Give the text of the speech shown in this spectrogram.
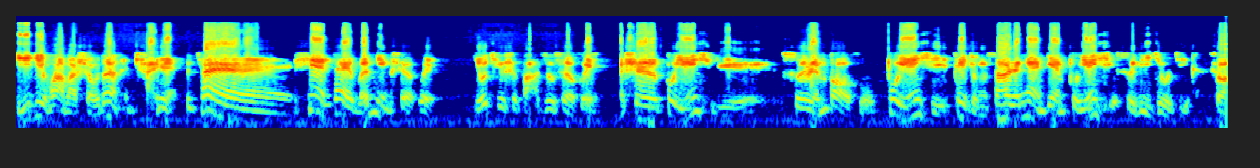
一句话吧，手段很残忍。在现代文明社会，尤其是法治社会，是不允许私人报复，不允许这种杀人案件，不允许私利救济的，是吧？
